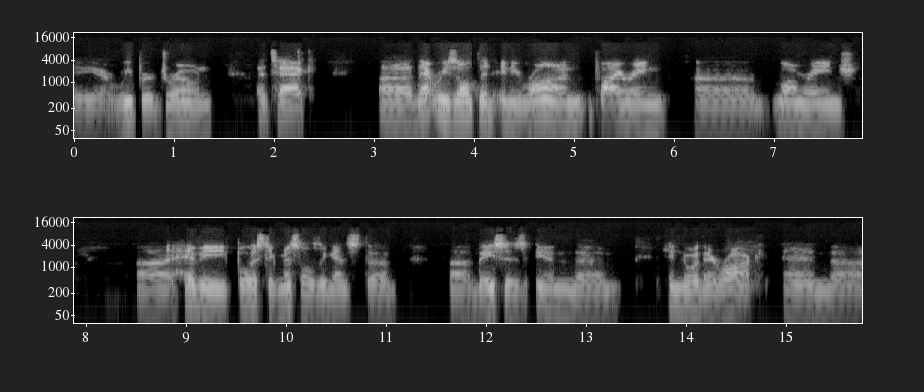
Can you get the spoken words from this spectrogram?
a, a Reaper drone attack. Uh, that resulted in Iran firing uh, long-range, uh, heavy ballistic missiles against uh, bases in um, in northern Iraq, and uh,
